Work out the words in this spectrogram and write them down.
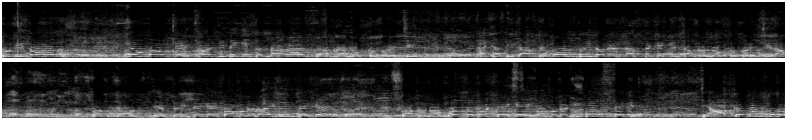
দুটি দল নারাজ আমরা লক্ষ্য করেছি। একাধিক আক্রমণ দুই দলের কাছ থেকে কিন্তু আমরা লক্ষ্য করেছিলাম, কখনো লেফট উইং থেকে, কখনো রাইট উইং থেকে, কখনো মধ্যমাঠ থেকে, কখনো ডিবক্স থেকে যে আক্রমণগুলো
